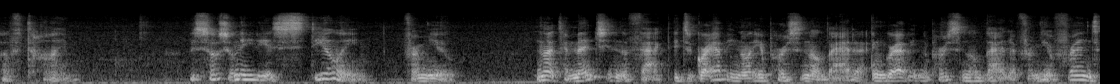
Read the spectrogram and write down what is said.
of time. The social media is stealing from you. Not to mention the fact it's grabbing all your personal data and grabbing the personal data from your friends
